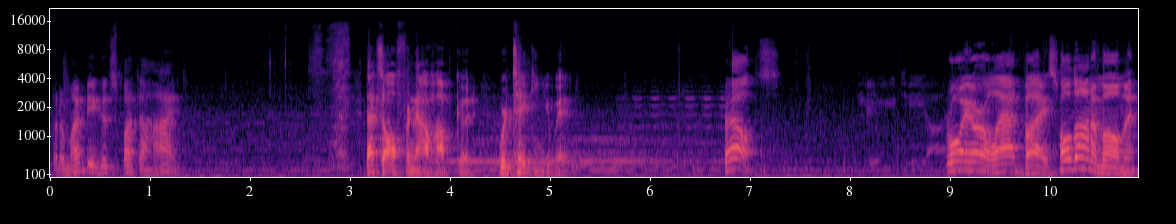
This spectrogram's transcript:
But it might be a good spot to hide. That's all for now, Hopgood. We're taking you in. Phelps. Roy Earl advice. Hold on a moment.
